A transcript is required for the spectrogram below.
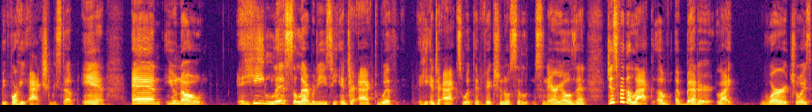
before he actually stepped in. And you know, he lists celebrities he interact with he interacts with in fictional scenarios and just for the lack of a better like word choice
